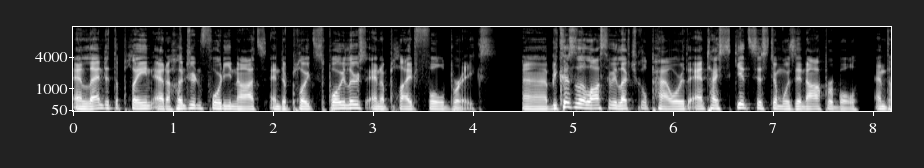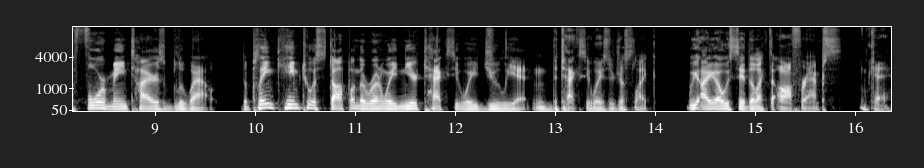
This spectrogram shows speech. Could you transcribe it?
and landed the plane at 140 knots and deployed spoilers and applied full brakes. Uh, because of the loss of electrical power, the anti skid system was inoperable and the four main tires blew out. The plane came to a stop on the runway near taxiway Juliet, and the taxiways are just like we. I always say they're like the off ramps. okay,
